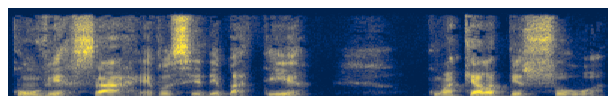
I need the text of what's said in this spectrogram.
conversar, é você debater com aquela pessoa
